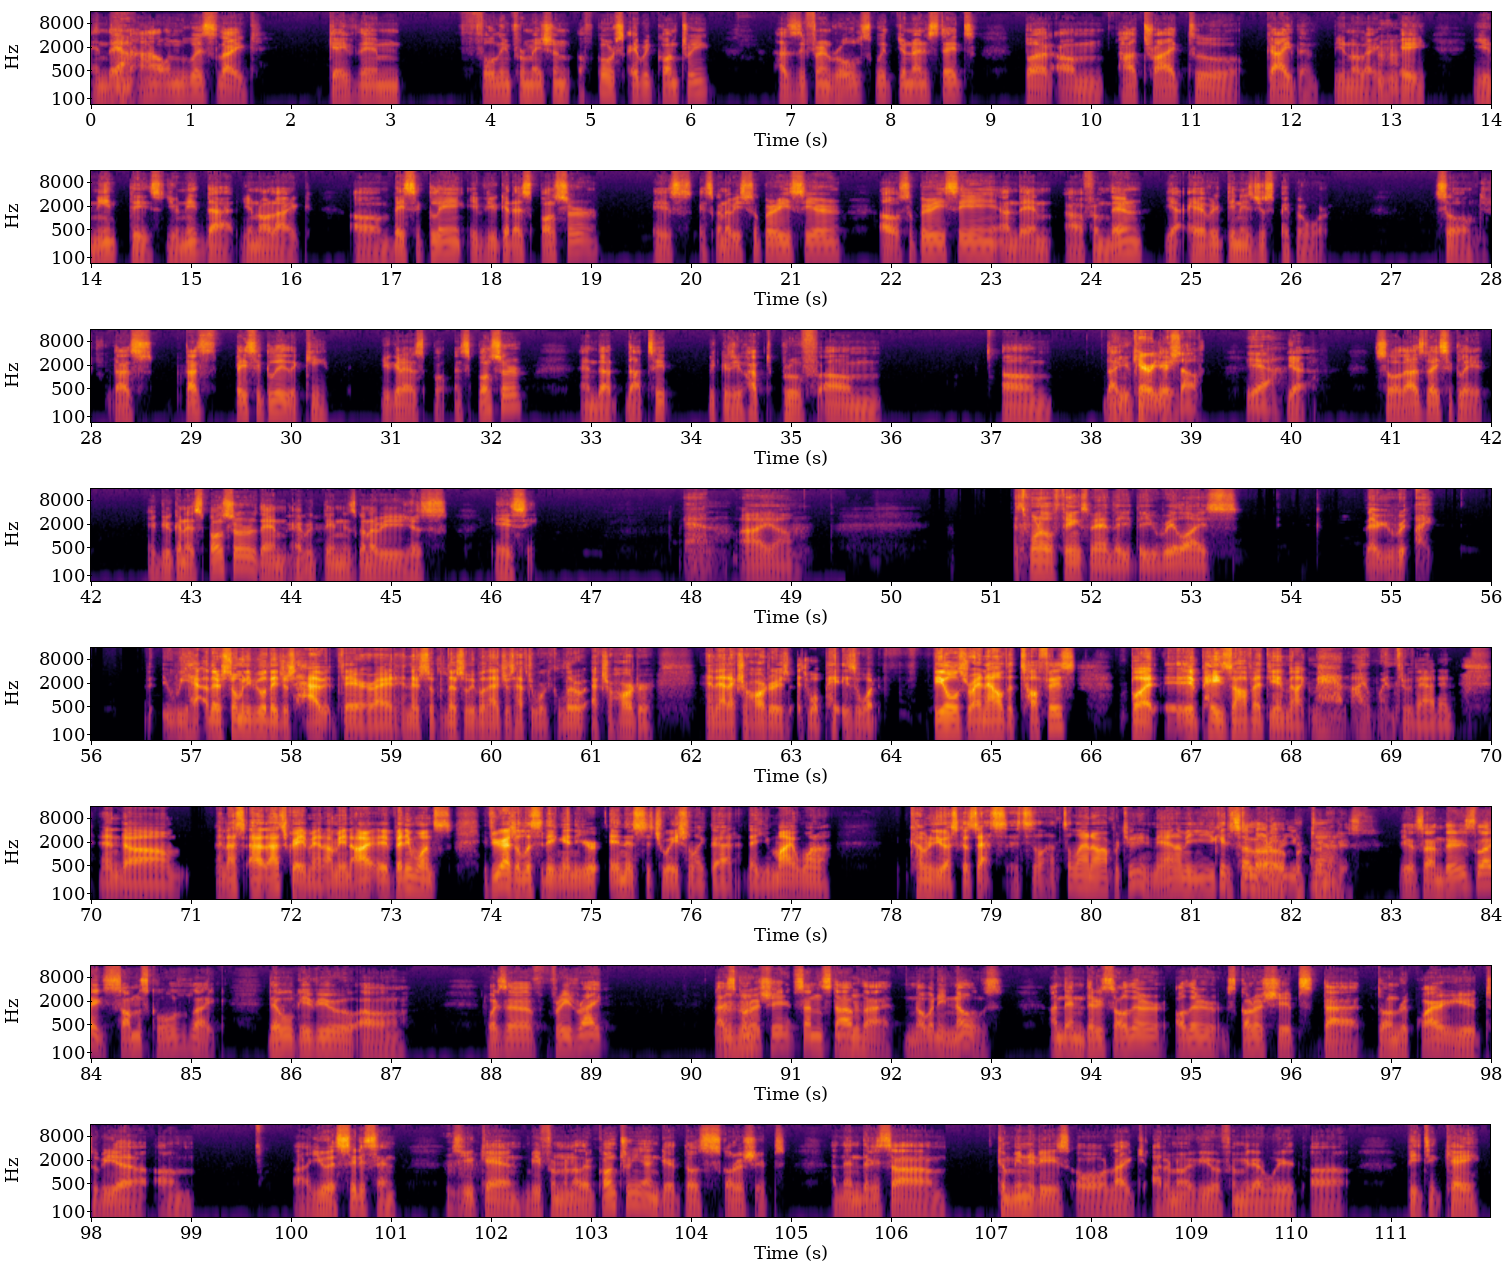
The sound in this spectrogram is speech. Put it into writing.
And then Yeah. I always like gave them full information. Of course, every country has different rules with United States, but um, I try to guide them. You know, like, Mhm. hey, you need this, you need that. You know, like, um, basically, if you get a sponsor, it's it's gonna be super easier. Oh, super easy, and then uh, from there, yeah, everything is just paperwork. So that's that's basically the key. You get a, sp- a sponsor, and that that's it because you have to prove um um that you can carry yourself. Yeah. Yeah. So that's basically it. If you're gonna sponsor, then Mhm. everything is gonna be just easy. Man, I um it's one of those things, man, that that you realize that you re- I we have there's so many people that just have it there, right? And there's some there's some people that just have to work a little extra harder, and that extra harder is is what pay, is what feels right now the toughest, but it pays off at the end. Be like, man, I went through that, and and um and that's uh, that's great, man. I mean, I if anyone's if you guys are listening and you're in a situation like that, that you might want to come to the U.S. because that's it's a, it's a land of opportunity, man. I mean, you get It's a lot of you yeah. opportunities. Yes, and there is like some schools like they will give you uh what's a free ride, like Mm-hmm. scholarships and stuff Mm-hmm. that nobody knows. And then there is other other scholarships that don't require you to be a um a US citizen. So Mm-hmm. you can be from another country and get those scholarships. And then there is um communities or like I don't know if you're familiar with uh PTK.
